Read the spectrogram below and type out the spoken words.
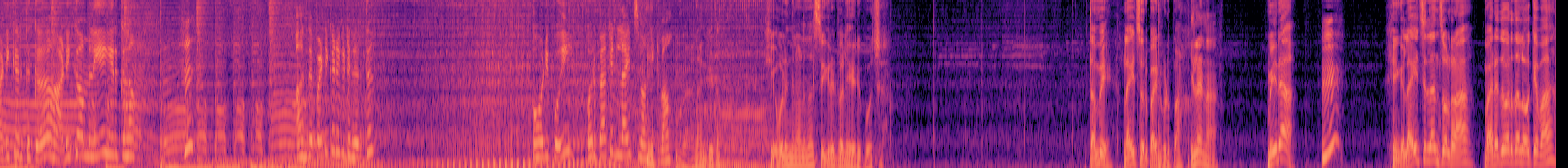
அடிக்கிறதுக்கு அடிக்காமலேயே இருக்கலாம். அந்த பெட்டிக்கடை கிட்ட நிறுத்து. ஓடி போய் ஒரு பாக்கெட் லைட்ஸ் வாங்கிட்டு வா. வேளாங்கிடும் இவளுங்களால தான் சிகரெட் விலை ஏறி போச்சு. தம்பி லைட்ஸ் ஒரு பாக்கெட் கொடுப்பான் இல்லண்ணா. மீரா இங்க லைட்ஸ் இல்லைன்னு சொல்றான் வேற எதுவும் இருந்தாலும் ஓகேவா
